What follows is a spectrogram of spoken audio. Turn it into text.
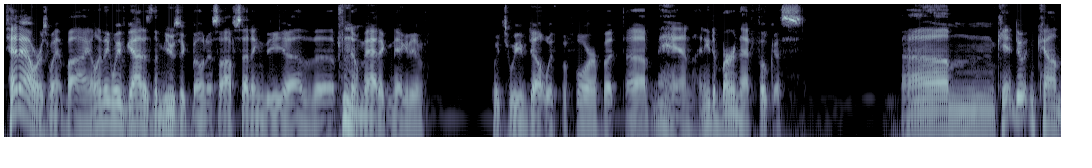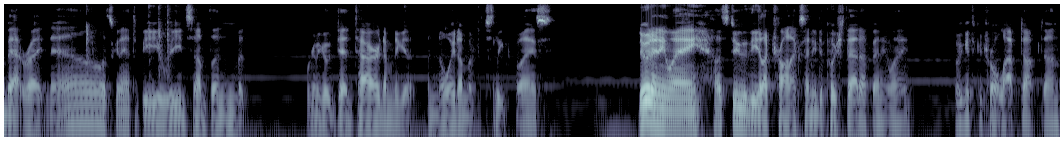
Ten hours went by. Only thing we've got is the music bonus offsetting the uh, the nomadic negative, which we've dealt with before. But uh, man, I need to burn that focus. Um, can't do it in combat right now. It's gonna have to be read something, but we're gonna go dead tired. I'm gonna get annoyed. I'm gonna sleep twice. Do it anyway. Let's do the electronics. I need to push that up anyway. So we get the control laptop done.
